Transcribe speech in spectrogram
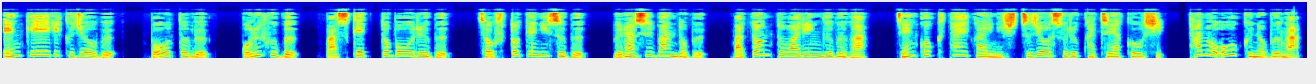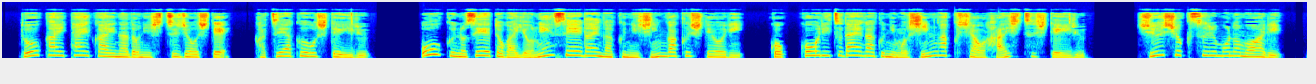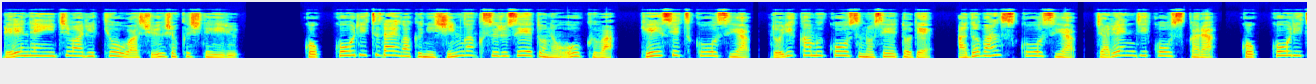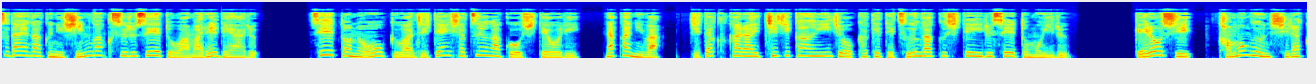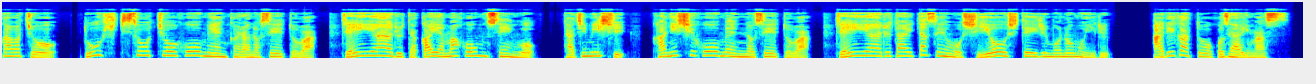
円形陸上部、ボート部、ゴルフ部、バスケットボール部、ソフトテニス部、ブラスバンド部、バトントワリング部が全国大会に出場する活躍をし、他の多くの部が東海大会などに出場して活躍をしている。多くの生徒が4年生大学に進学しており、国公立大学にも進学者を輩出している。就職するものもあり、例年1割今日は就職している。国公立大学に進学する生徒の多くは、建設コースやドリカムコースの生徒で、アドバンスコースやチャレンジコースから国公立大学に進学する生徒は稀である。生徒の多くは自転車通学をしており、中には自宅から1時間以上かけて通学している生徒もいる。下呂市、鴨郡白川町、道七総町方面からの生徒は JR 高山本線を、多治見市、蟹市方面の生徒は JR 大田線を使用している者もいる。ありがとうございます。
